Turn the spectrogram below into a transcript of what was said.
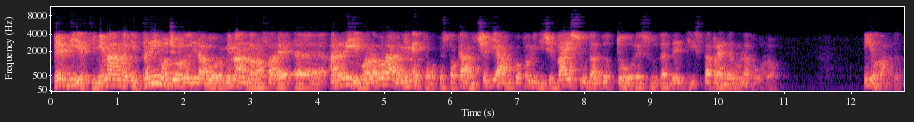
per dirti, mi mando, il primo giorno di lavoro mi mandano a fare, eh, arrivo a lavorare, mi mettono questo camice bianco, poi mi dice vai su dal dottore, su dal dentista a prendere un lavoro. Io vado.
